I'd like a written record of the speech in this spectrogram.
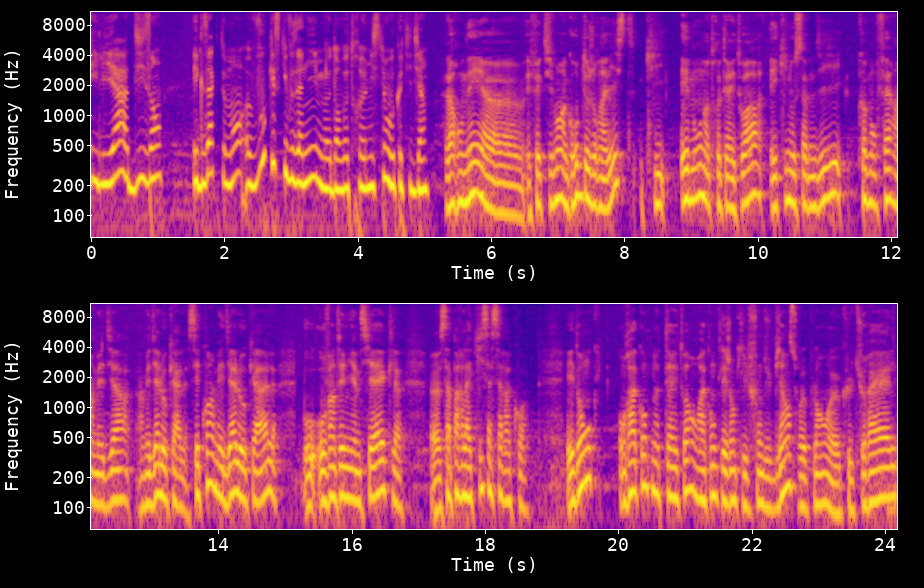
il y a dix ans exactement. Vous, qu'est-ce qui vous anime dans votre mission au quotidien? Alors on est euh, effectivement un groupe de journalistes qui aimons notre territoire et qui nous sommes dit comment faire un média, un média local. C'est quoi un média local au, 21e siècle? Euh, Ça parle à qui? Ça sert à quoi? Et donc on raconte notre territoire, on raconte les gens qui font du bien sur le plan euh, culturel,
